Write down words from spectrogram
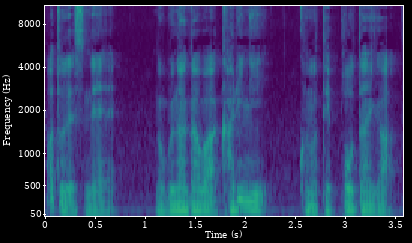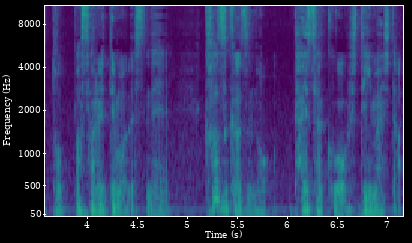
あとですね、信長は仮にこの鉄砲隊が突破されてもですね、数々の対策をしていました。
